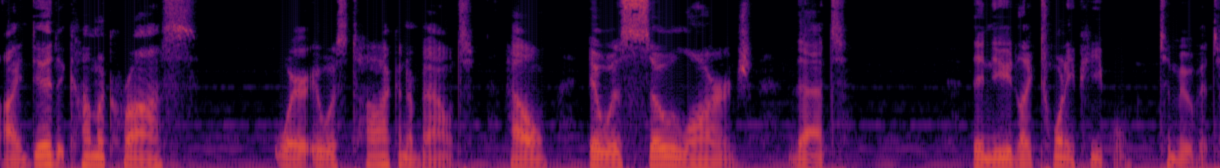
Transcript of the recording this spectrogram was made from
I did come across where it was talking about how it was so large that they need like 20 people to move it.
